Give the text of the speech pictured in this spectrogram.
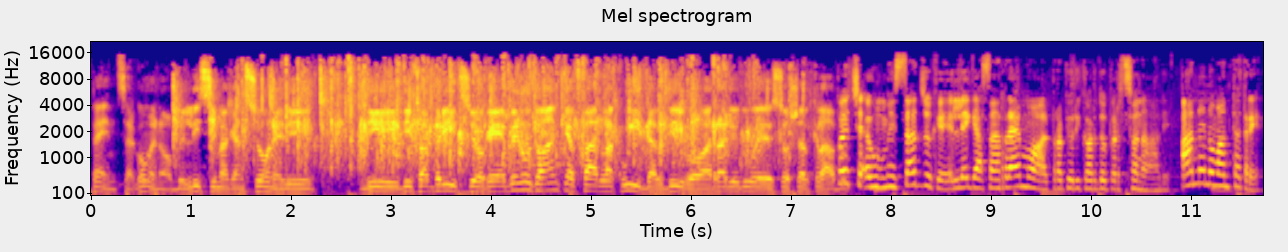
Pensa, come no, bellissima canzone di, di- di Fabrizio che è venuto anche a farla qui dal vivo a Radio 2 Social Club. Poi c'è un messaggio che lega Sanremo al proprio ricordo personale. Anno 93,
